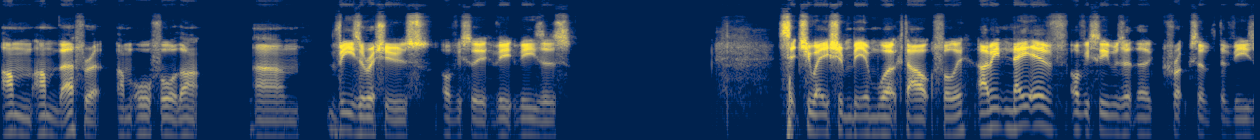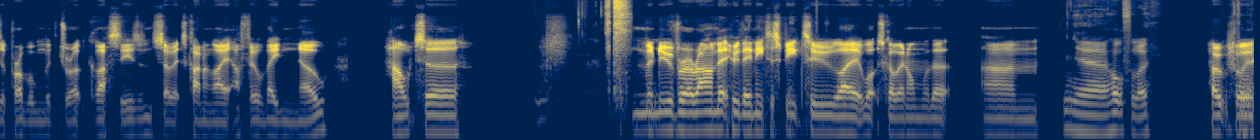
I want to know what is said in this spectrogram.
I'm I'm there for it. I'm all for that. Um, visa issues, obviously, v- visas situation being worked out fully. I mean, Native obviously was at the crux of the visa problem with Druk last season, so it's kind of like I feel they know how to maneuver around it, who they need to speak to, like what's going on with it. Um, Yeah, hopefully. Hopefully,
